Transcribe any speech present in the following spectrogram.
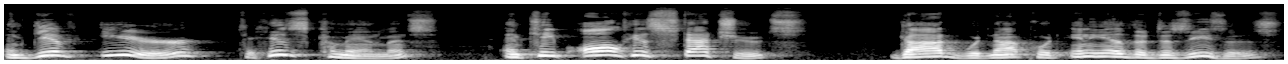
and give ear to his commandments, and keep all his statutes, God would not put any of the diseases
